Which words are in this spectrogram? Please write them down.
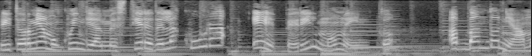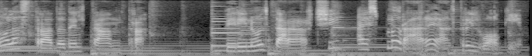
Ritorniamo quindi al mestiere della cura e per il momento abbandoniamo la strada del Tantra per inoltrarci a esplorare altri luoghi.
